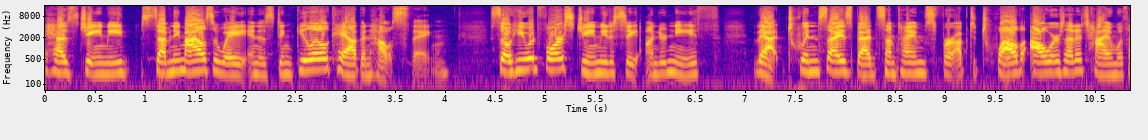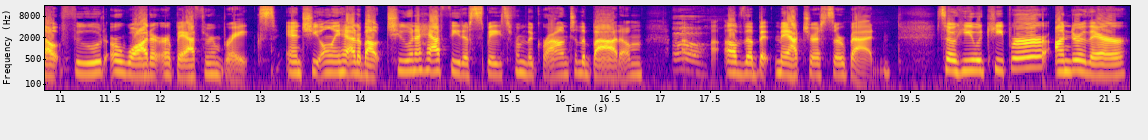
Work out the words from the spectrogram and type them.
has jayme 70 miles away in his dinky little cabin house thing so he would force jayme to stay underneath that twin size bed sometimes for up to 12 hours at a time without food or water or bathroom breaks and she only had about two and a half feet of space from the ground to the bottom Ugh. of the mattress or bed. So he would keep her under there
